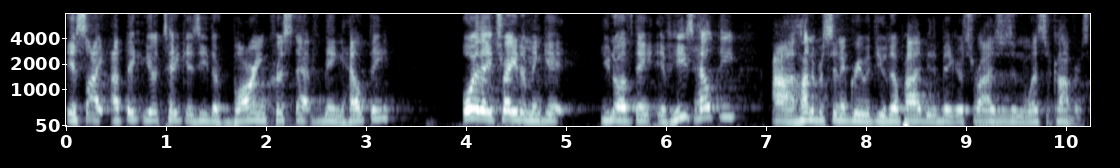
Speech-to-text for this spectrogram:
it's like I think your take is either barring Kristaps being healthy, or they trade him and get you know if they if he's healthy, I 100% agree with you. They'll probably be the biggest risers in the Western Conference.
